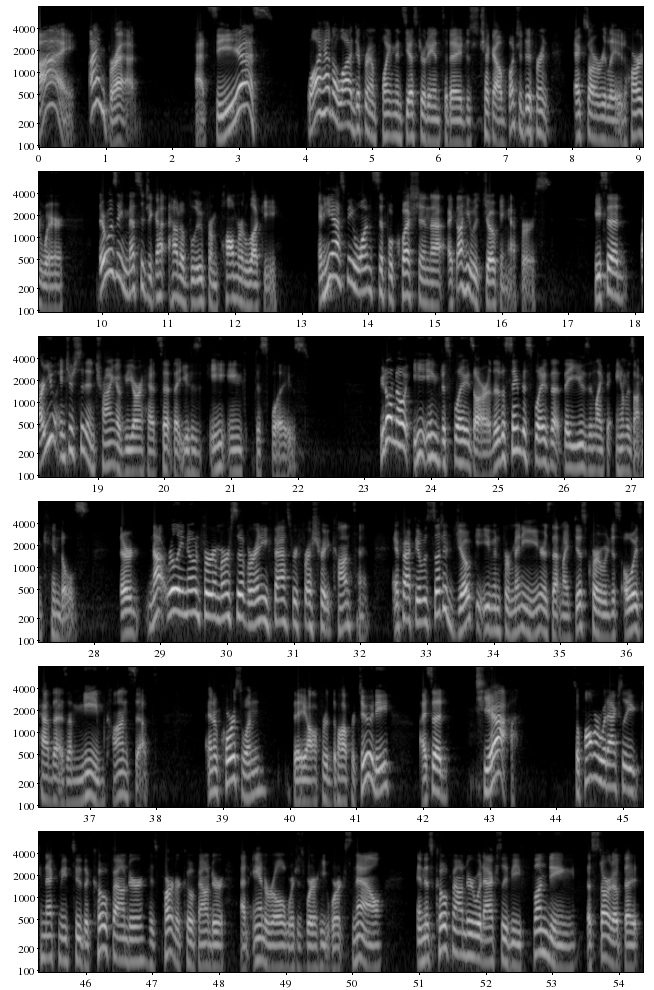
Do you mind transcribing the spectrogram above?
Hi, I'm Brad at CES. Well, I had a lot of different appointments yesterday and today just to check out a bunch of different XR related hardware. There was a message that got out of blue from Palmer Luckey, and he asked me one simple question that I thought he was joking at first. He said, Are you interested in trying a VR headset that uses e ink displays? If you don't know what e ink displays are, they're the same displays that they use in like the Amazon Kindles. They're not really known for immersive or any fast refresh rate content. In fact, it was such a joke even for many years that my Discord would just always have that as a meme concept. And of course, when they offered the opportunity, I said, yeah. So Palmer would actually connect me to the co-founder, his partner co-founder at Anduril, which is where he works now. And this co-founder would actually be funding a startup that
